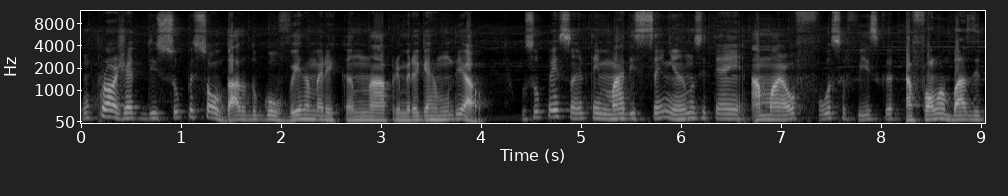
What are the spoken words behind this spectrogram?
um projeto de super soldado do governo americano na Primeira Guerra Mundial. O Super Sam tem mais de 100 anos e tem a maior força física, a forma base de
